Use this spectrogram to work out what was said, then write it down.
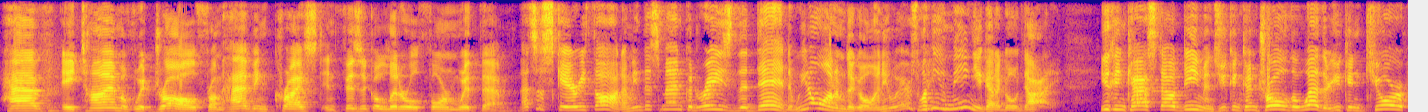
have a time of withdrawal from having Christ in physical, literal form with them. That's a scary thought. I mean, this man could raise the dead. We don't want him to go anywhere. What do you mean you got to go die? You can cast out demons. You can control the weather. You can cure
